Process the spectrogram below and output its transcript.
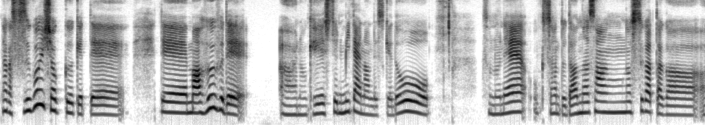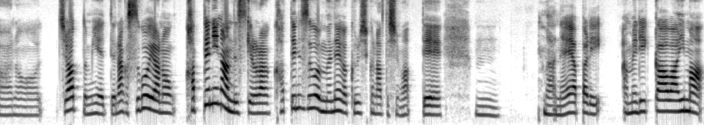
なんかすごいショック受けて、で、まあ夫婦で、あの、経営してるみたいなんですけど、そのね奥さんと旦那さんの姿があのちらっと見えてなんかすごいあの勝手になんですけどなんか勝手にすごい胸が苦しくなってしまって、うん、まあねやっぱりアメリカは今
